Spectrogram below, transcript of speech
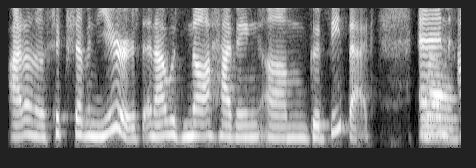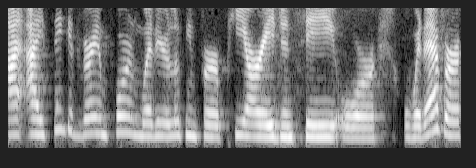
I don't know, six, seven years, and I was not having um, good feedback. And wow. I, I, think it's very important, whether you're looking for a PR agency or whatever,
